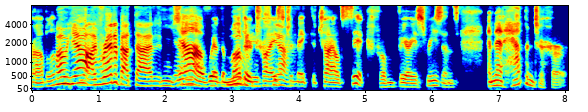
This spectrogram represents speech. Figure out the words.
problem. Oh yeah, yeah. I've read about that. yeah, where the movies, mother tries yeah. to make the child sick from various reasons, and that happened to her,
